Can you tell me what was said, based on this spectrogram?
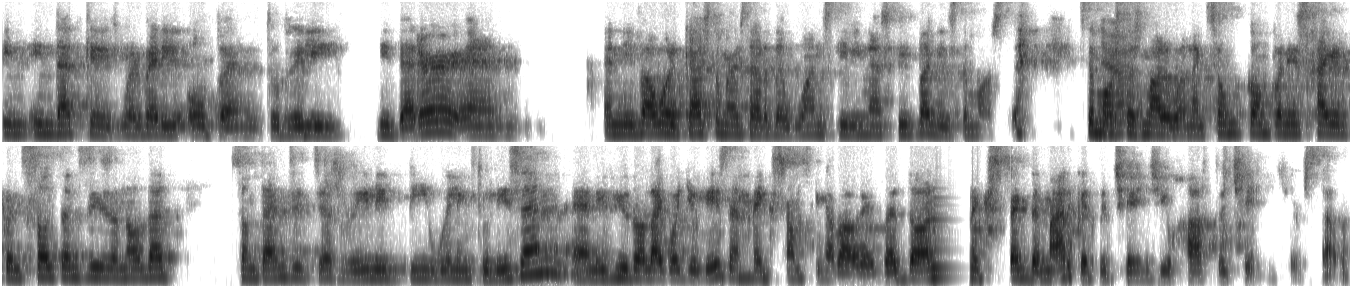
in, in that case we're very open to really be better. And and if our customers are the ones giving us feedback it's the most it's the yeah. most smart one. Like some companies hire consultancies and all that. Sometimes it's just really be willing to listen. And if you don't like what you listen make something about it. But don't expect the market to change. You have to change yourself.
